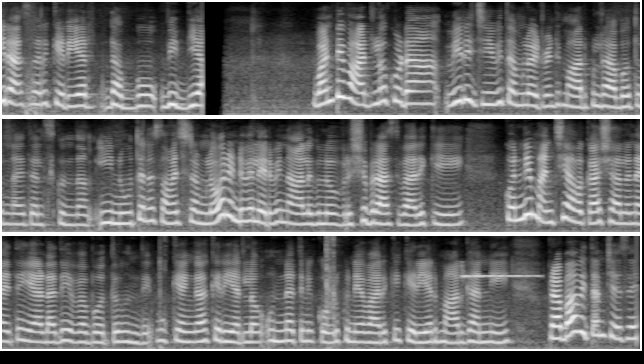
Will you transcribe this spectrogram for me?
ఈ రాశి వారి కెరియర్ డబ్బు విద్య వంటి వాటిలో కూడా వీరి జీవితంలో ఎటువంటి మార్పులు రాబోతున్నాయో తెలుసుకుందాం. ఈ నూతన సంవత్సరంలో రెండు వేల ఇరవై నాలుగులో వృషభ రాశి వారికి కొన్ని మంచి అవకాశాలను అయితే ఏడాది ఇవ్వబోతూ ఉంది. ముఖ్యంగా కెరియర్లో ఉన్నతిని కోరుకునే వారికి కెరియర్ మార్గాన్ని ప్రభావితం చేసే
